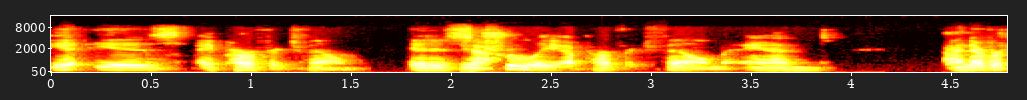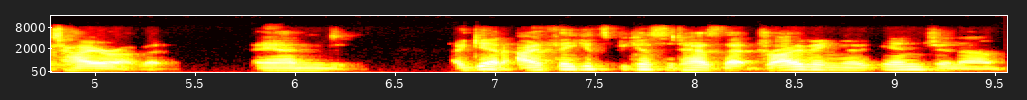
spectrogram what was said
It is a perfect film. It is yeah. truly a perfect film, and I never tire of it. And again, I think it's because it has that driving engine of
